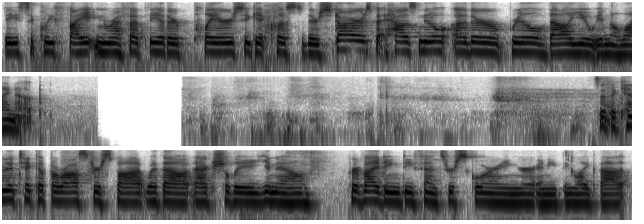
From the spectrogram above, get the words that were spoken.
basically fight and rough up the other players who get close to their stars, but has no other real value in the lineup. So they kind of take up a roster spot without actually, you know, providing defense or scoring or anything like that.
